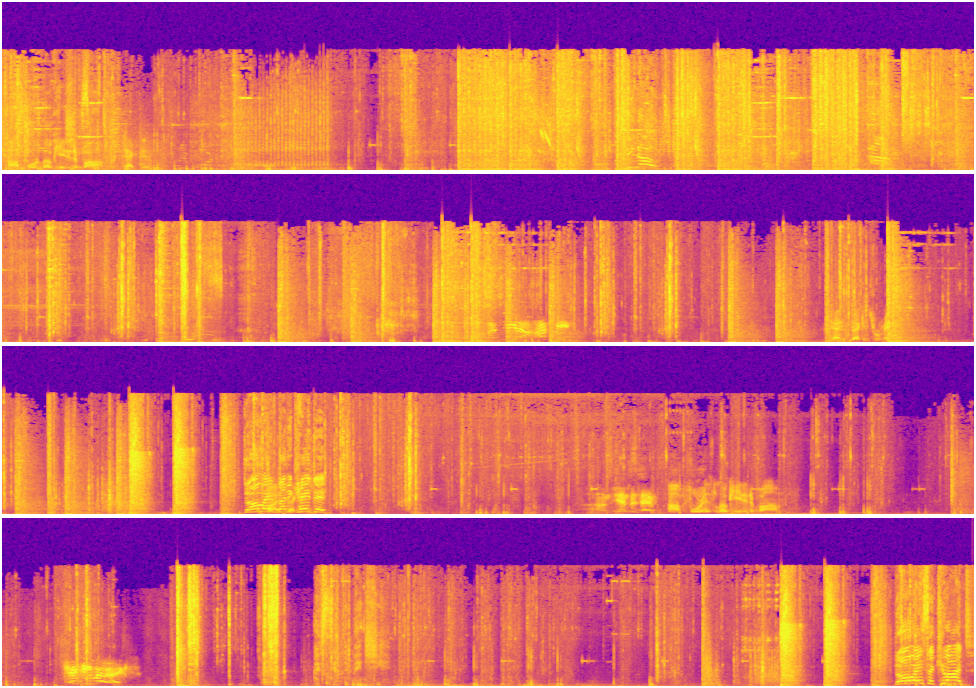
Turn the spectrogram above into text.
OpFor located a bomb. Protect it. Reload! Partida, active! Ten seconds remaining. Doorway Five barricaded! Ancien besetzt! Op 4 has located a bomb. Changing mags! I've set the Banshee. Doorway secured!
